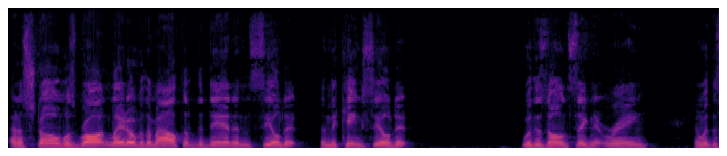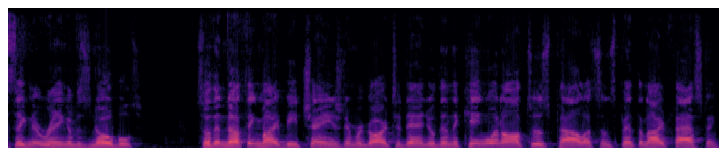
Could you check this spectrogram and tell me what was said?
And a stone was brought and laid over the mouth of the den and sealed it, and the king sealed it with his own signet ring and with the signet ring of his nobles, so that nothing might be changed in regard to Daniel. Then the king went off to his palace and spent the night fasting.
